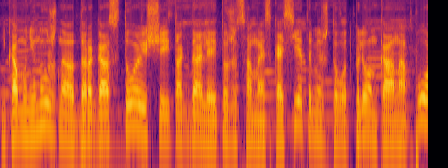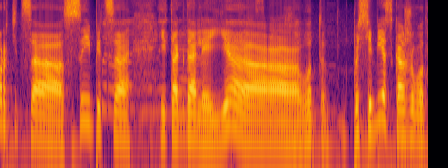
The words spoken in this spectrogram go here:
никому не нужно, дорогостоящее и так далее. И то же самое с кассетами, что вот пленка она портится, сыпется и так далее. Я а, вот по себе скажу вот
